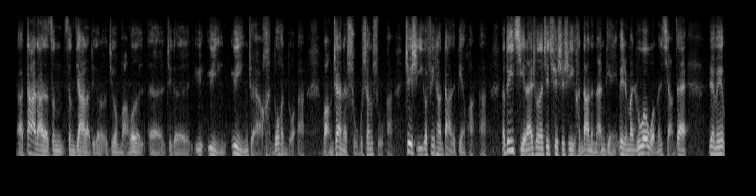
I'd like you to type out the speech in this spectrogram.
呃，大大的增增加了这个这个网络的呃这个运运营运营者啊很多很多啊，网站呢数不胜数啊，这是一个非常大的变化啊。那对于企业来说呢，这确实是一个很大的难点。为什么？如果我们想在认为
